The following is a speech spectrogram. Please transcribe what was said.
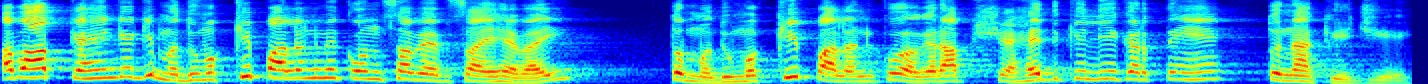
अब आप कहेंगे कि मधुमक्खी पालन में कौन सा व्यवसाय है भाई? तो मधुमक्खी पालन को अगर आप शहद के लिए करते हैं तो ना कीजिए।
